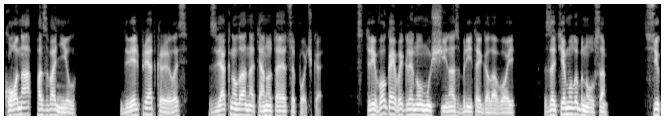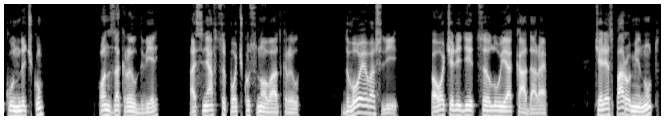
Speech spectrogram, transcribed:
Кона позвонил. Дверь приоткрылась, звякнула натянутая цепочка. С тревогой выглянул мужчина с бритой головой, затем улыбнулся. «Секундочку», он закрыл дверь, а сняв цепочку, снова открыл. Двое вошли, по очереди целуя Кадара. Через пару минут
